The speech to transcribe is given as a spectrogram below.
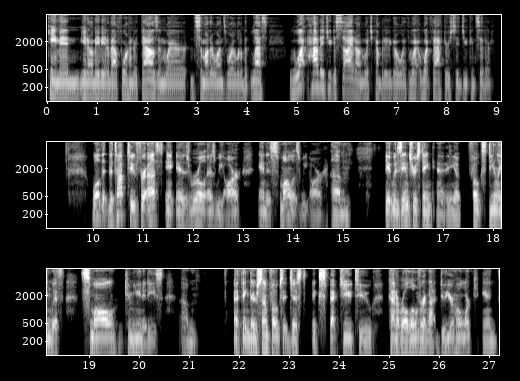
came in, you know, maybe at about 400,000 where some other ones were a little bit less. What? How did you decide on which company to go with? What what factors did you consider? Well, the, the top two for us, as rural as we are and as small as we are, um, it was interesting. Uh, you know, folks dealing with small communities. Um, I think there's some folks that just expect you to kind of roll over and not do your homework. And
